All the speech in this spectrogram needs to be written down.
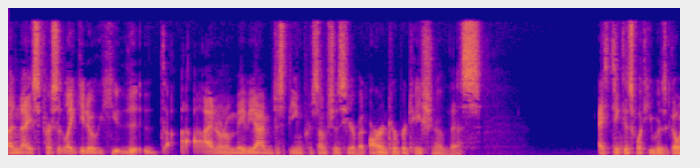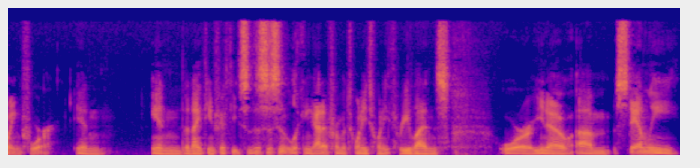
a nice person. Like, you know, he, the, I don't know, maybe I'm just being presumptuous here, but our interpretation of this, I think, is what he was going for in in the 1950s. So this isn't looking at it from a 2023 lens or you know um, Stanley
